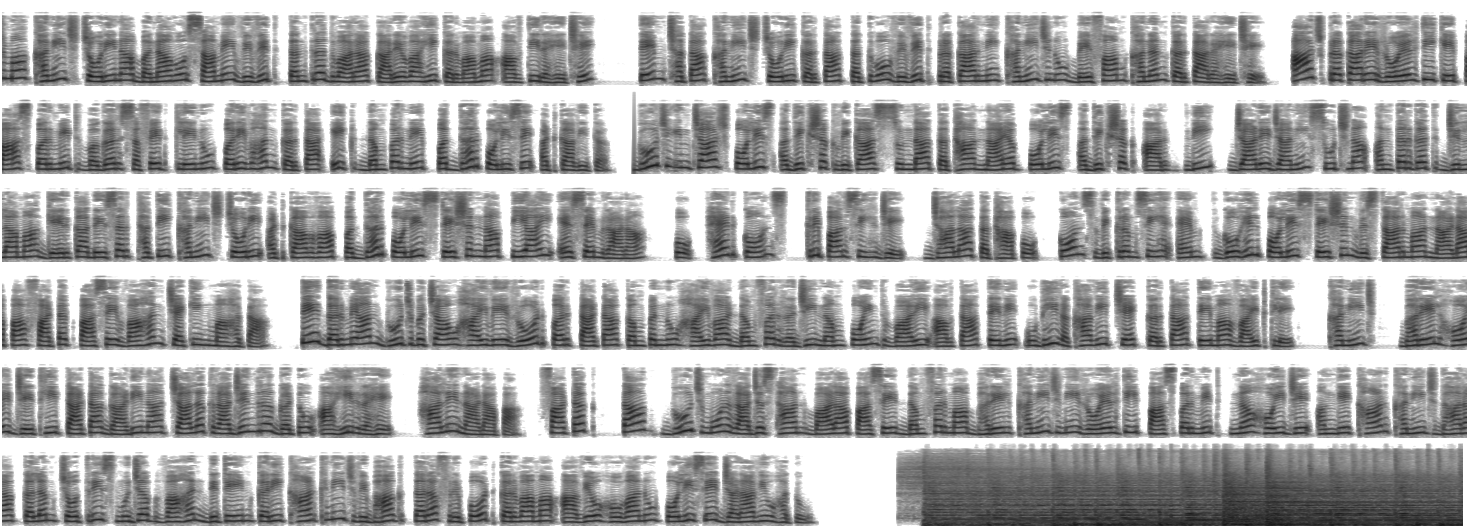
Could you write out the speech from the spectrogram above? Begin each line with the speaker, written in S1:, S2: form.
S1: કચ્છમાં ખનીજ ચોરીના બનાવો સામે વિવિધ તંત્ર દ્વારા કાર્યવાહી કરવામાં આવતી રહે છે, તેમ છતાં ખનીજ ચોરી કરતા તત્વો વિવિધ પ્રકારની ખનીજનું બેફામ ખનન કરતા રહે છે. આ જ પ્રકારે રોયલ્ટી કે પાસ પરમિટ વગર સફેદ ક્લેનું પરિવહન કરતા એક ડમ્પરને પદ્ધર પોલીસે અટકાવી ભુજ ઇન્ચાર્જ પોલીસ અધિક્ષક વિકાસ સુંડા તથા નાયબ પોલીસ અધિક્ષક આર ડી જાડેજાની સૂચના અંતર્ગત જિલ્લામાં ગેરકાયદેસર થતી ખનીજ ચોરી અટકાવવા પદ્ધર પોલીસ સ્ટેશનના પીઆઈ એસ એમ રાણા પો હેડ કોન્સ કૃપાલસિંહ જે ઝાલા તથા પો cones Vikramsinh M Gohil police station વિસ્તારમાં નાડાપા ફાટક પાસે વાહન ચેકિંગમાં હતા તે દરમિયાન ભુજ બચાવ હાઈવે રોડ પર ટાટા કંપનનું હાઈવા ડમ્ફર રજી નમ પોઈન્ટ વાળી આવતા તેને ઊભી રખાવી ચેક કરતા તેમાં વ્હાઇટ ક્લે, ખનીજ, ભરેલ હોય જેથી ટાટા ગાડીના ચાલક રાજેન્દ્ર ગટુ આહિર રહે, હાલે નાડાપા. ફાટક તા ભુજ મૂળ રાજસ્થાન વાળા પાસે ડમ્ફરમાં ભરેલ ખનીજની રોયલ્ટી પાસ પરમિટ ન હોય જે અંગે ખાણ ખનીજ ધારા કલમ ચોત્રીસ મુજબ વાહન ડિટેન કરી ખાણ ખનીજ વિભાગ તરફ રિપોર્ટ કરવામાં આવ્યો હોવાનું પોલીસે જણાવ્યું હતું.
